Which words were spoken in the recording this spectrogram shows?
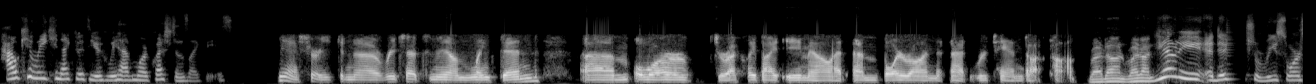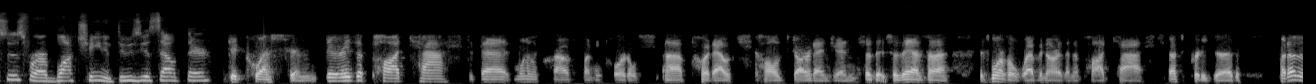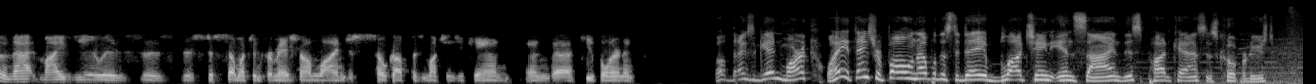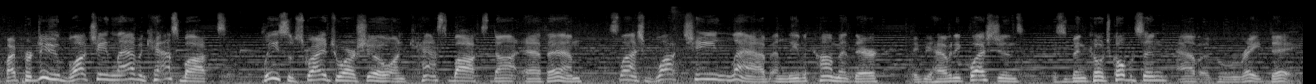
How can we connect with you if we have more questions like these? Yeah, sure. You can uh, reach out to me on LinkedIn um, or directly by email at mboiron at rutan.com. Right on, right on. Do you have any additional resources for our blockchain enthusiasts out there? Good question. There is a podcast that one of the crowdfunding portals uh, put out called Dart Engine. So, that, so they have a, it's more of a webinar than a podcast. That's pretty good. But other than that, my view is, is there's just so much information online. Just soak up as much as you can and uh, keep learning. Well, thanks again, Mark. Well, hey, thanks for following up with us today, Blockchain Inside. This podcast is co produced by Purdue Blockchain Lab and Castbox. Please subscribe to our show on castbox.fm slash blockchain lab and leave a comment there if you have any questions. This has been Coach Culbertson. Have a great day.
